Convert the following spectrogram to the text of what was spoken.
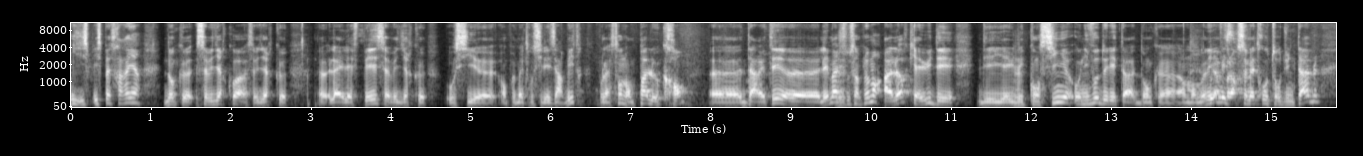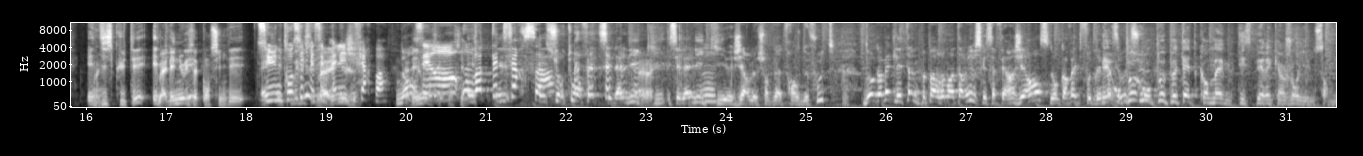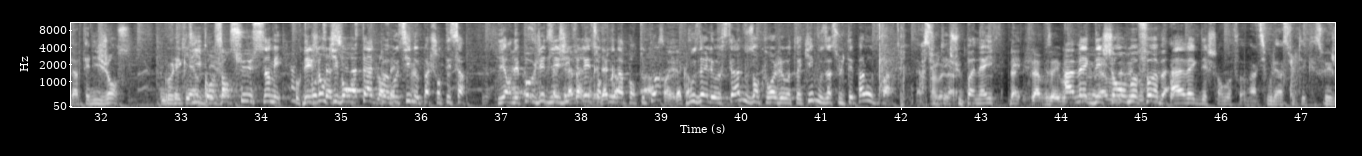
il, il se passera rien. Donc euh, ça veut dire quoi? Ça veut dire que euh, la LFP, ça veut dire que aussi, euh, on peut mettre aussi les arbitres. Pour l'instant, n'ont pas le cran euh, d'arrêter euh, les matchs, tout simplement. Alors qu'il y a eu des, des- il y a eu des consignes au niveau de l'État. Donc euh, à un moment donné, Oui, il va falloir se mettre autour d'une table et discuter. Et Mais elle est nulle, cette consigne. des- C'est une consigne, mais elle légifère pas. Non, C'est un. On va peut-être faire ça. Et surtout, en fait, c'est la Ligue, qui, c'est la Ligue qui gère le championnat de France de foot. Donc, en fait, l'État ne peut pas vraiment intervenir parce que ça fait ingérence. Donc, en fait, il faudrait Mais passer on peut, au-dessus. on peut peut-être quand même espérer qu'un jour il y ait une sorte d'intelligence Y collective. un des gens- consensus. Non mais Faut des gens qui vont au stade peuvent fait. aussi ne pas chanter ça. C'est-à-dire, on n'est pas obligé de légiférer sur tout n'importe Ah, quoi. vous allez au stade, vous encouragez votre équipe, vous insultez pas l'autre. Enfin, insultez, je suis pas naïf, mais Là, vous avez avec des chants homophobes, avec des chants homophobes. Ah, si vous voulez insulter, qu'est-ce que je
